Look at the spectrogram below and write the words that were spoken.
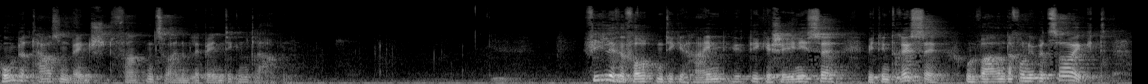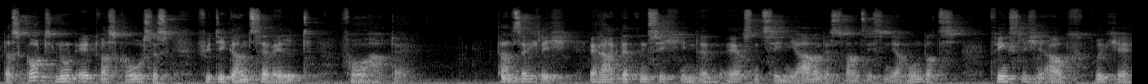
100.000 Menschen fanden zu einem lebendigen Glauben. Viele verfolgten die, Geheim die Geschehnisse mit Interesse und waren davon überzeugt, dass Gott nun etwas Großes für die ganze Welt vorhatte. Tatsächlich ereigneten sich in den ersten zehn Jahren des 20. Jahrhunderts pfingstliche Aufbrüche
